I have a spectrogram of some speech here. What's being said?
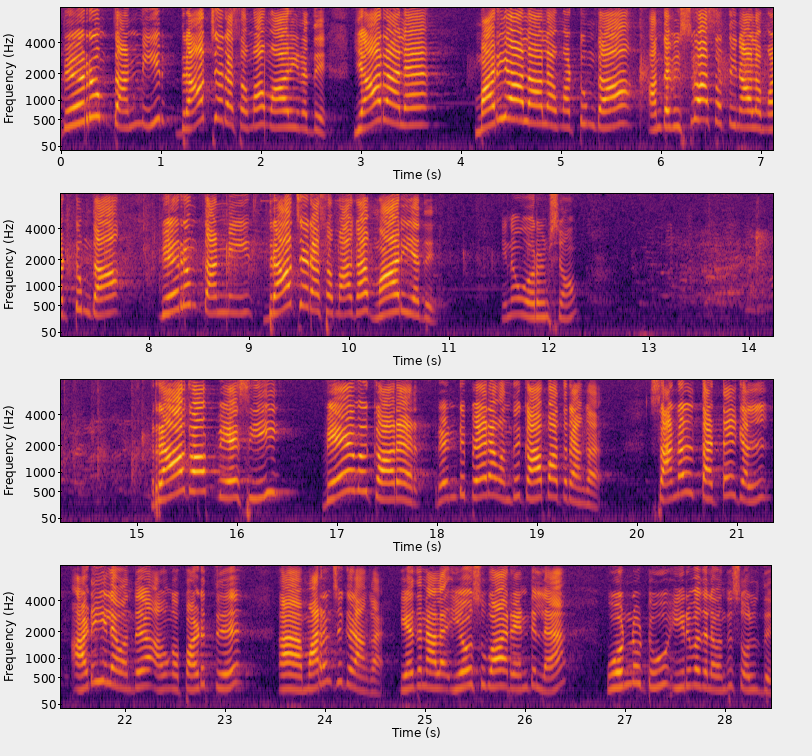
வெறும் தண்ணீர் திராட்சை ரசமா மாறினது. யாரால? மரியாளால மட்டும்தான் அந்த விசுவாசத்தினால மட்டும்தான் வெறும் தண்ணீர் திராட்சை ரசமாக மாறியது. இன்னும் ஒரு நிமிஷம். ராகா பேசி வேவுக்காரர். ரெண்டு பேரை வந்து காப்பாத்துறாங்க. சணல் தட்டைகள் அடியில் வந்து அவங்க படுத்து மறைஞ்சுக்கிறாங்க. எதனால்? யோசுவா ரெண்டில் ஒன்று டு இருபதில் வந்து சொல்லுது.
